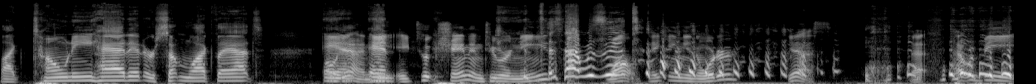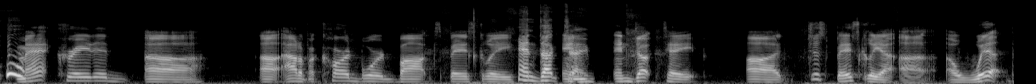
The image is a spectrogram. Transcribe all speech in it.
like Tony had it or something like that. And, oh yeah, and, and he, he, took Shannon to her knees. that was it. While taking an order. yes, that that would be Matt created uh, uh, out of a cardboard box basically and duct tape and, and duct tape. Uh, just basically a a, a whip,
